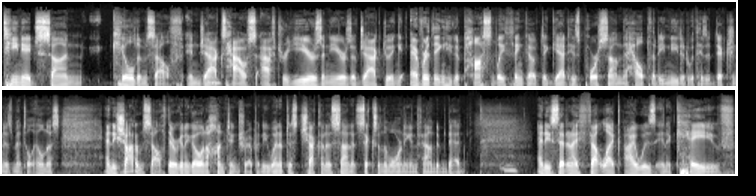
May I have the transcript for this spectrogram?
teenage son killed himself in Jack's mm. house after years and years of Jack doing everything he could possibly think of to get his poor son the help that he needed with his addiction, his mental illness. And he shot himself. They were going to go on a hunting trip, and he went up to check on his son at six in the morning and found him dead. Mm. And he said, and I felt like I was in a cave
